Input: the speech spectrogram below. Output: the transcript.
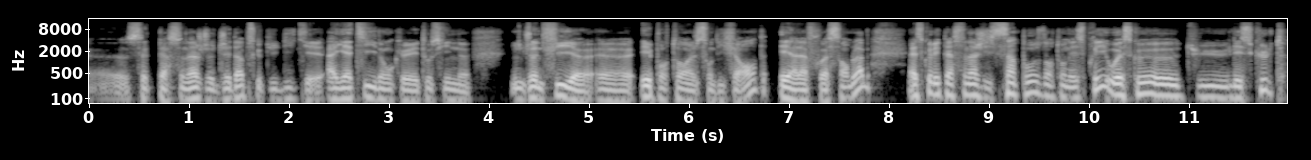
euh, cette personnage de Jeddah? Parce que tu dis qu'Ayati donc est aussi une, une jeune fille euh, et pourtant elles sont différentes et à la fois semblables. Est-ce que les personnages ils s'imposent dans ton esprit ou est-ce que tu les sculptes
